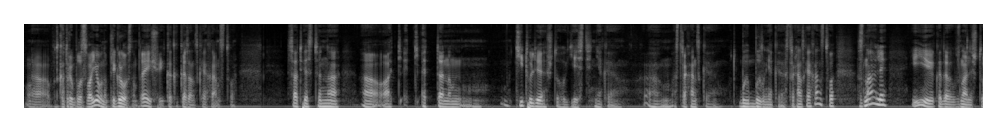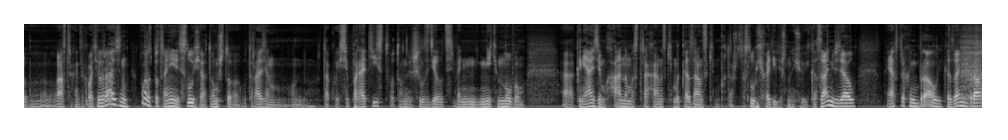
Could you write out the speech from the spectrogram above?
э, вот, которое было завоевано при Грозном, да, еще и как и Казанское ханство. Соответственно, э, о, о, о данном титуле, что есть некое Астраханское было некое Астраханское ханство, знали, и когда узнали, что Астрахань захватил Разин, ну, распространились слухи о том, что вот Разин, он такой сепаратист, вот он решил сделать себя неким новым а, князем, ханом астраханским и казанским, потому что слухи ходили, что он еще и Казань взял, и Астрахань брал, и Казань брал.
